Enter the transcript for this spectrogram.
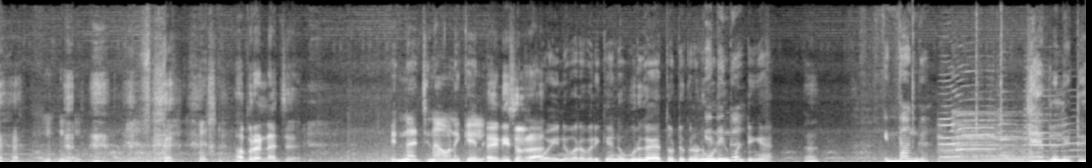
அப்புறம் என்னாச்சு? என்னாச்சுன்னு அவனை கேளு. நீ சொல்றா. ஒயின் வர வரைக்கும் என்ன ஊறுகாயா தொட்டுக்கணும்னு முடிவு பண்ணிட்டீங்க. இந்தாங்க. ஏன் இவ்வளோ லேட்டு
